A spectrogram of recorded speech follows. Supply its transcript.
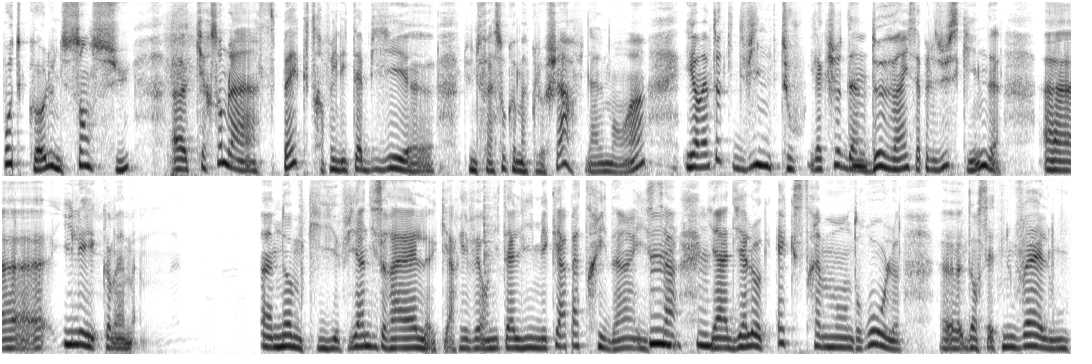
pot de colle, une sangsue, euh, qui ressemble à un spectre. Enfin, il est habillé euh, d'une façon comme un clochard, finalement. Hein, et en même temps, qui devine tout. Il a quelque chose d'un mm. devin, il s'appelle Zuskind. Euh, il est quand même un homme qui vient d'Israël, qui est arrivé en Italie, mais qui est apatride. Hein, et mm, ça, mm. il y a un dialogue extrêmement drôle dans cette nouvelle où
